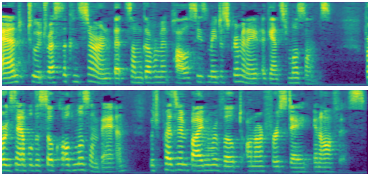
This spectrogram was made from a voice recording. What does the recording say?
and to address the concern that some government policies may discriminate against Muslims. For example, the so called Muslim ban, which President Biden revoked on our first day in office.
